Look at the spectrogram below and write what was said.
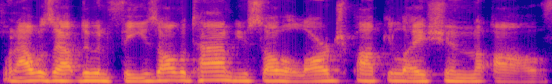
When I was out doing FEES all the time, you saw a large population of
